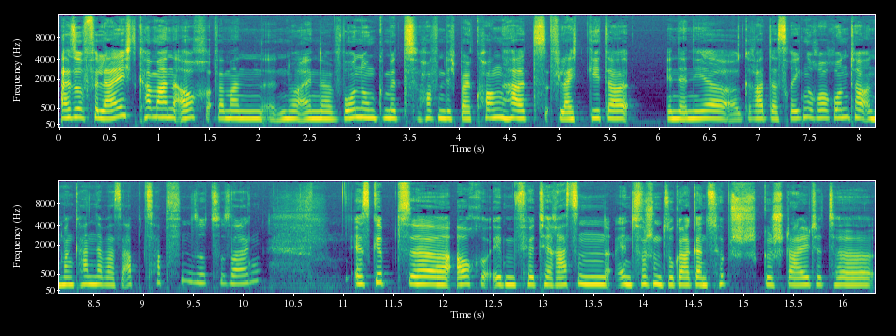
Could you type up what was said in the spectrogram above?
Also vielleicht kann man auch, wenn man nur eine Wohnung mit hoffentlich Balkon hat, vielleicht geht da in der Nähe gerade das Regenrohr runter und man kann da was abzapfen sozusagen. Es gibt äh, auch eben für Terrassen inzwischen sogar ganz hübsch gestaltete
